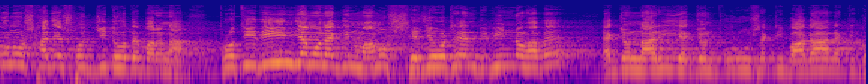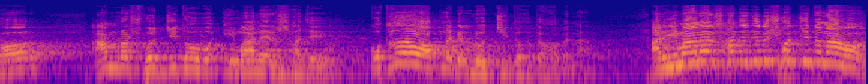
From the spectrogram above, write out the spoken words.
কোনো সাজে সজ্জিত হতে পারে না। প্রতিদিন যেমন একদিন মানুষ সেজে ওঠেন বিভিন্নভাবে, একজন নারী, একজন পুরুষ, একটি বাগান, একটি ঘর, আমরা সজ্জিত হব ইমানের সাজে। কোথাও আপনাকে লজ্জিত হতে হবে না। আর ইমানের সাজে যদি সজ্জিত না হন,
